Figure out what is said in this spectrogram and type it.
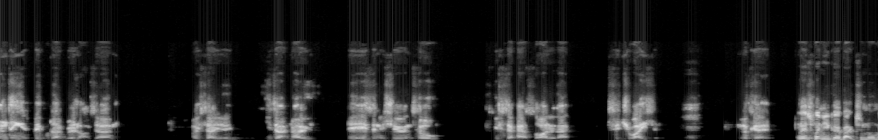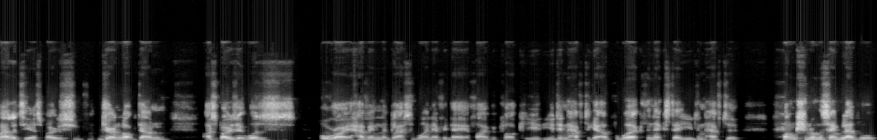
And the thing is, people don't realise, um, like I say, you, you don't know it is an issue until you step outside of that situation. Look at it. Well, it's when you go back to normality, I suppose. During lockdown, I suppose it was all right having a glass of wine every day at five o'clock. You you didn't have to get up for work the next day. You didn't have to function on the same level.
